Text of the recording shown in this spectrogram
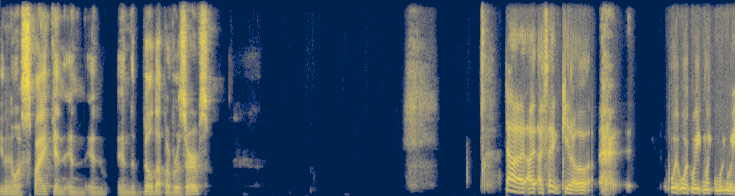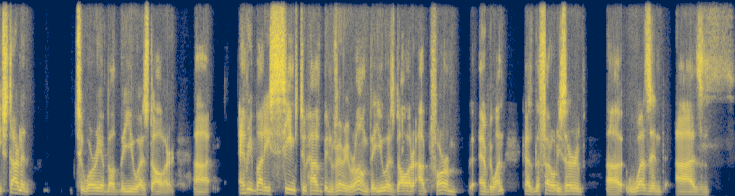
you know a spike in in in, in the buildup of reserves? Yeah, I, I think you know we, we, we, we started to worry about the U.S. dollar. Uh, everybody seems to have been very wrong. The U.S. dollar outperformed everyone because the Federal Reserve uh, wasn't as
